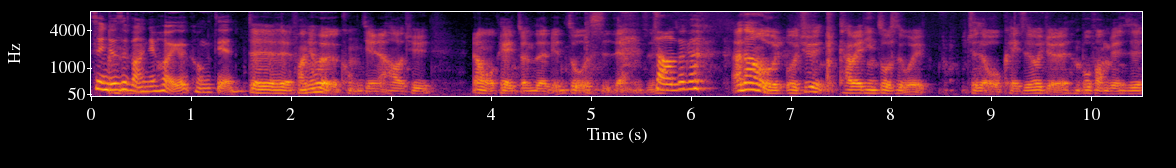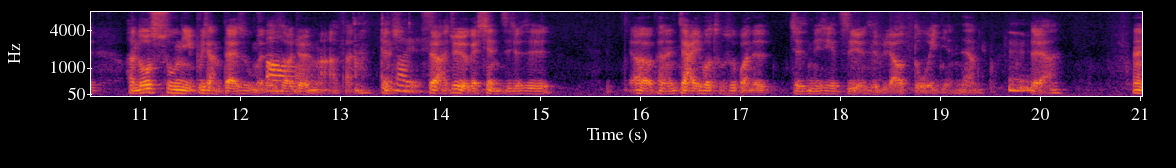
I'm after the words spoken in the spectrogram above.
所以你就是房间会有一个空间，对对对，房间会有一个空间，然后去让我可以专门连做事这样子。找这个啊，当然我我去咖啡厅做事，我也觉得 OK，只是会觉得很不方便，是很多书你不想带出门的时候就会麻烦。对对啊，就有个限制，就是呃，可能家里或图书馆的，就是那些资源是比较多一点这样。嗯，对啊。那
